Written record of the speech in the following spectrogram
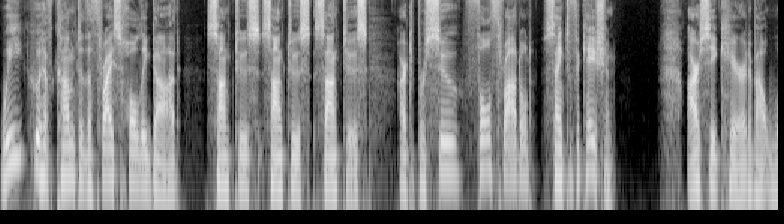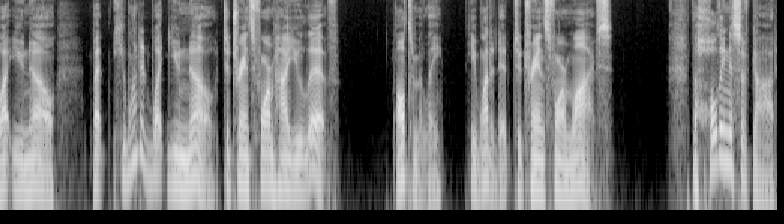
We who have come to the thrice holy God, Sanctus, Sanctus, Sanctus, are to pursue full throttled sanctification. R.C. cared about what you know but he wanted what you know to transform how you live. Ultimately, he wanted it to transform lives. The holiness of God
